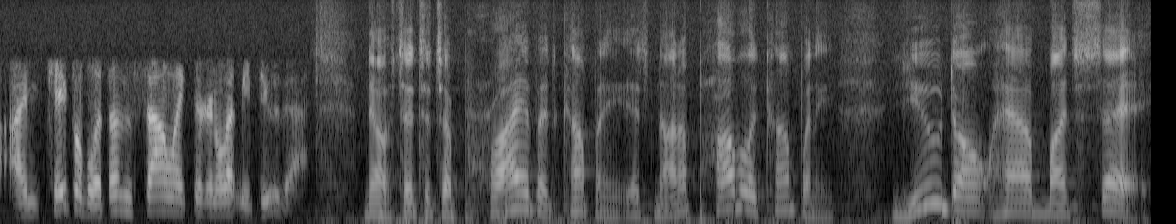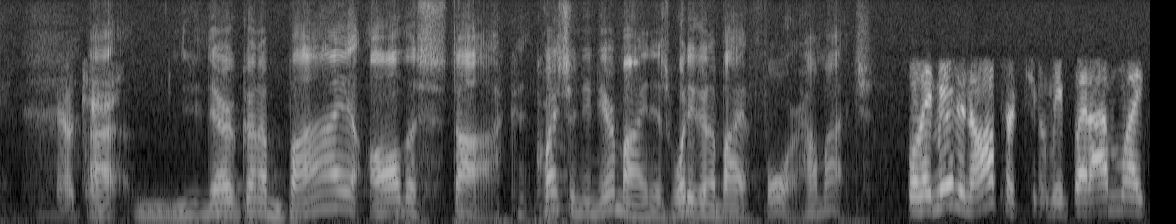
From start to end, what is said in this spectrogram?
I'm capable. It doesn't sound like they're going to let me do that. No, since it's a private company, it's not a public company. You don't have much say. Okay. Uh, they're going to buy all the stock. Question in your mind is, what are you going to buy it for? How much? Well, they made an offer to me, but I'm like,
